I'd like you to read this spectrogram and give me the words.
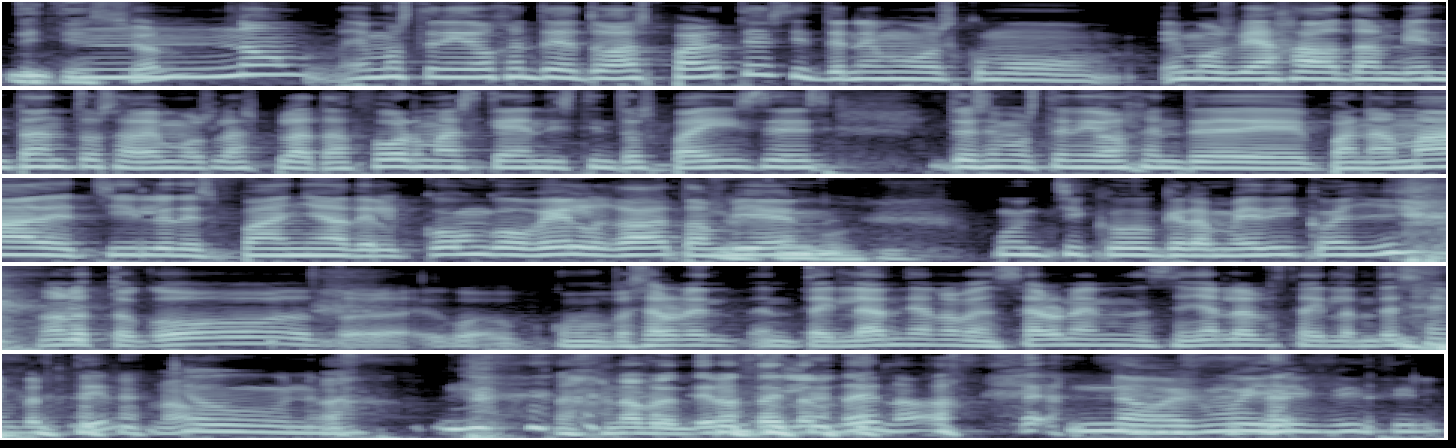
distinción? Mm, No, hemos tenido gente de todas partes y tenemos como hemos viajado también tanto, sabemos las plataformas que hay en distintos países. Entonces hemos tenido gente de Panamá, de Chile, de España, del Congo belga también. Sí. Un chico que era médico allí. ¿No les tocó, to- como empezaron en, en Tailandia, no pensaron en enseñarle a los tailandeses a invertir? ¿No? Uh, no. ¿No aprendieron tailandés? ¿No? no, es muy difícil.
